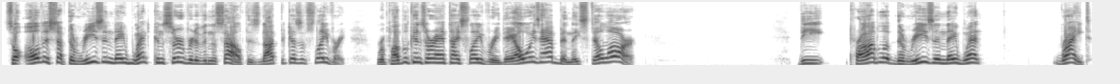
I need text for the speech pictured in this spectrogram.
So, all this stuff, the reason they went conservative in the South is not because of slavery. Republicans are anti slavery. They always have been. They still are. The problem, the reason they went right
